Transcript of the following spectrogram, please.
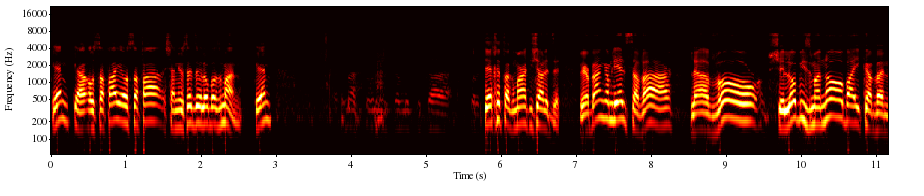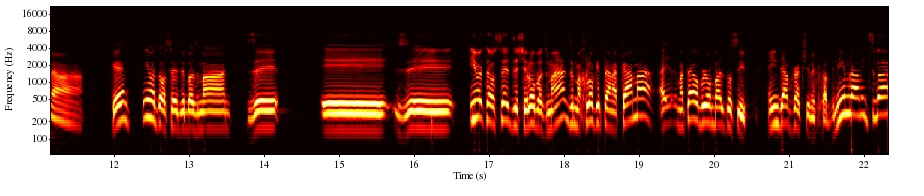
כן? כי ההוספה היא הוספה שאני עושה את זה לא בזמן, כן? תכף הגמרא תשאל את זה. ורבן גמליאל סבר לעבור שלא בזמנו באי כוונה, כן? אם אתה עושה את זה בזמן, זה... אה, זה... אם אתה עושה את זה שלא בזמן, זה מחלוקת תנא קמא, מתי עוברים בל תוסיף? האם דווקא כשמכוונים למצווה,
